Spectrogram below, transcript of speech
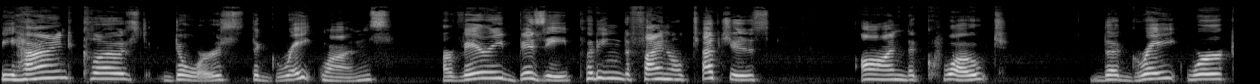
Behind closed doors, the great ones are very busy putting the final touches on the quote, the great work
